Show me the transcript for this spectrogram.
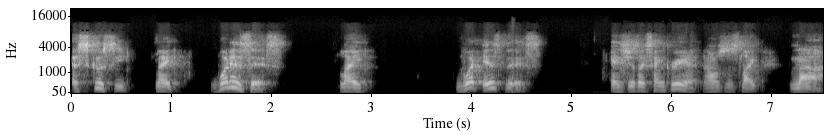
Escusi, like, what is this? Like, what is this? And she's like, sangria. And I was just like, nah,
